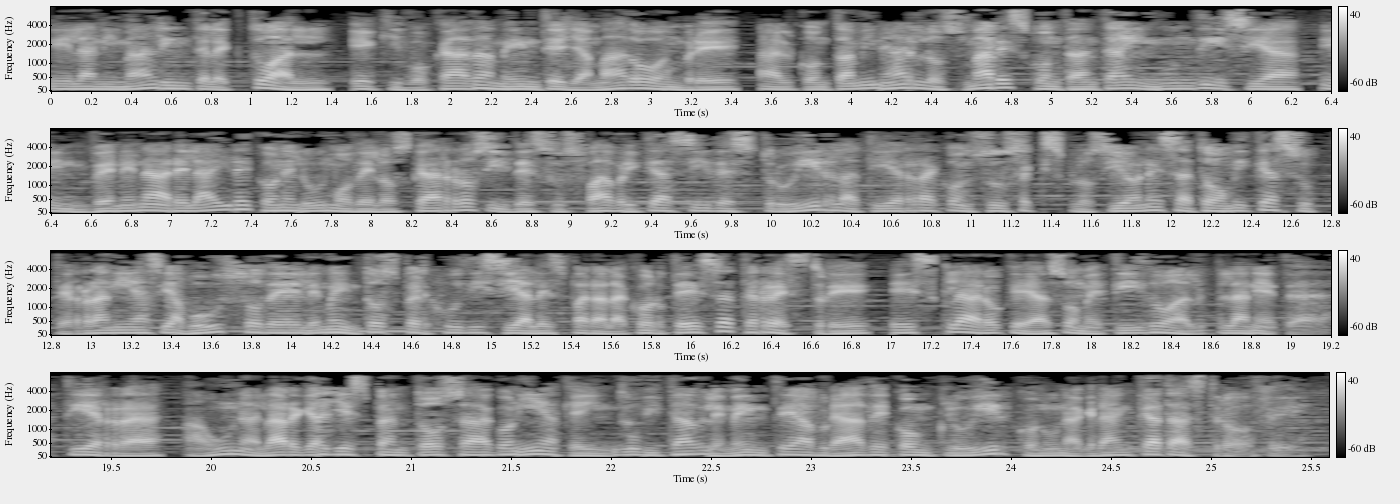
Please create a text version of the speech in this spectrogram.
El animal intelectual, equivocadamente llamado hombre, al contaminar los mares con tanta inmundicia, envenenar el aire con el humo de los carros y de sus fábricas y destruir la tierra con sus explosiones atómicas subterráneas y abuso de elementos perjudiciales para la corteza terrestre, es claro que ha sometido al planeta Tierra, a una larga y espantosa agonía que indubitablemente habrá de concluir con una gran catástrofe.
